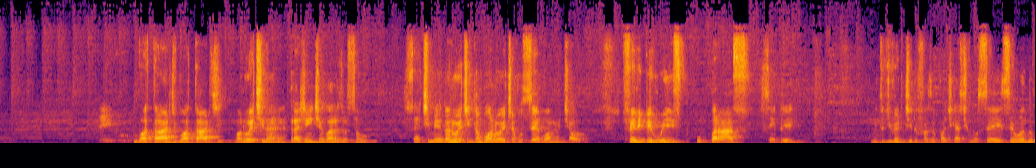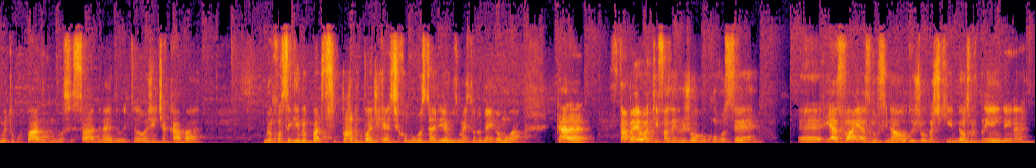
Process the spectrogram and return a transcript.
Boa tarde, boa tarde, boa noite, né? Pra gente agora são sete e meia da noite. Então, boa noite a você, boa noite ao Felipe Ruiz, o Praz, sempre muito divertido fazer o podcast com vocês. Eu ando muito ocupado, como você sabe, né, Edu? Então a gente acaba não conseguindo participar do podcast como gostaríamos, mas tudo bem, vamos lá. Cara, estava eu aqui fazendo o jogo com você é, e as vaias no final do jogo acho que não surpreendem, né?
